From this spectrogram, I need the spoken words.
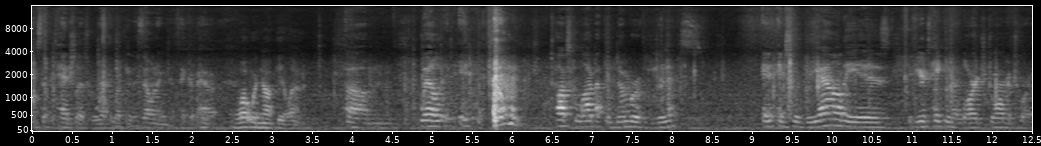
and so potentially it's worth looking at the zoning to think about. What would not be allowed? Um, Well, it, it zoning talks a lot about the number of units, and, and so the reality is, if you're taking a large dormitory,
